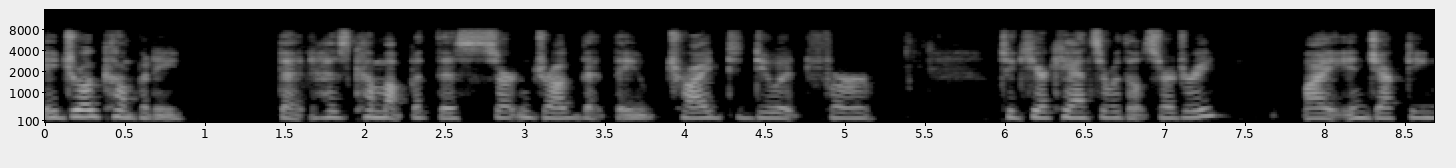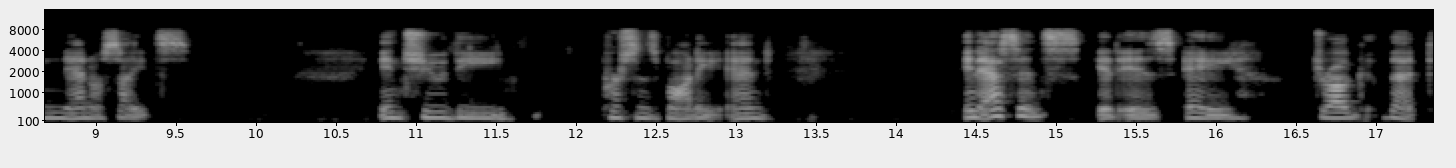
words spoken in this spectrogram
a drug company that has come up with this certain drug that they tried to do it for to cure cancer without surgery by injecting nanocytes into the person's body. And in essence it is a drug that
